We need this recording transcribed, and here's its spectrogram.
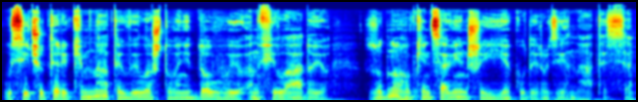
Усі чотири кімнати вилаштовані довгою анфіладою, з одного кінця в інший є куди розігнатися.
